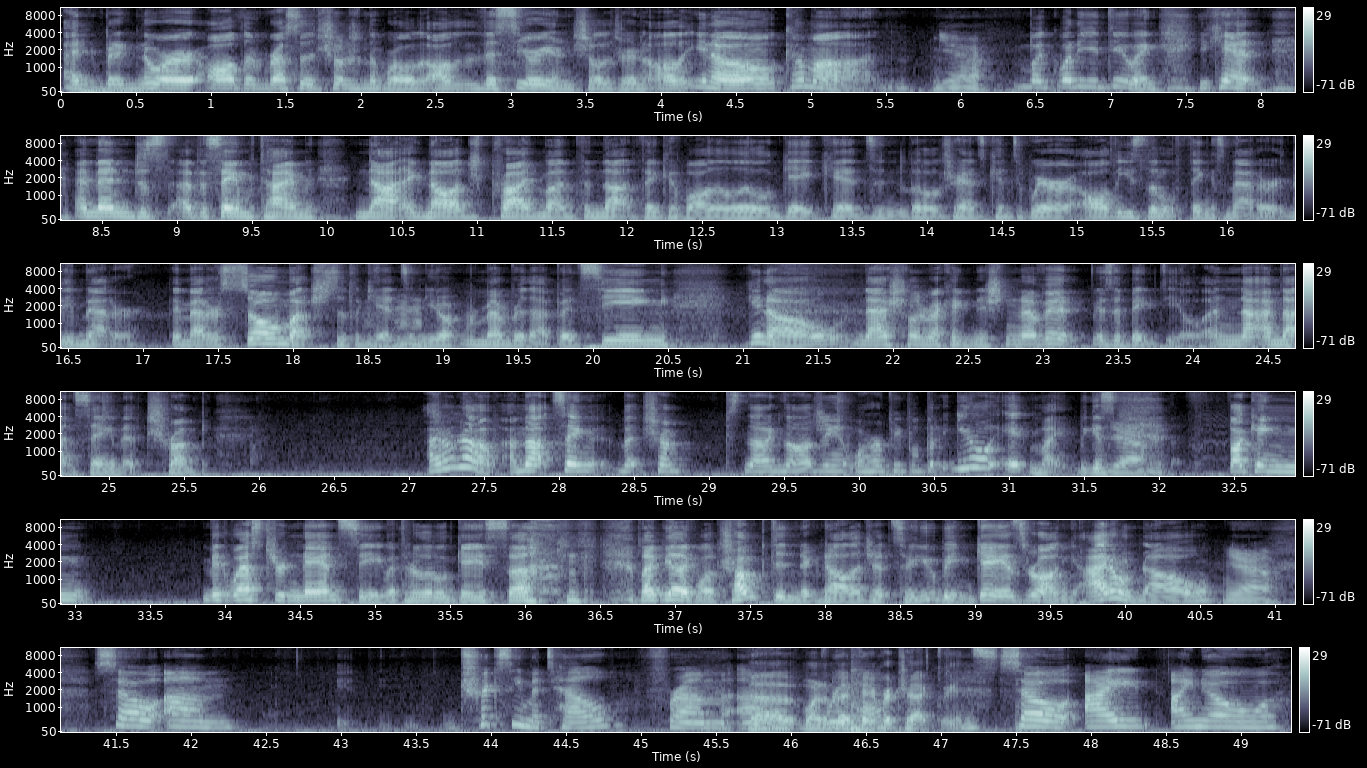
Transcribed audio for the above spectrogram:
And, but ignore all the rest of the children in the world, all the Syrian children, all the, you know, come on Yeah. like what are you doing you can't and then just at the same time not acknowledge pride month and not think of all the little gay kids and little trans kids where all these little things matter they matter they matter so much to the kids and mm-hmm. you don't remember that but seeing you know national recognition of it is a big deal and not, i'm not saying that trump i don't know i'm not saying that trump's not acknowledging it will hurt people but you know it might because Yeah. fucking Midwestern Nancy with her little gay son might be like, well, Trump didn't acknowledge it, so you being gay is wrong. I don't know. Yeah. so, um Trixie Mattel from um, Uh, one of my favorite drag queens. So I I know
